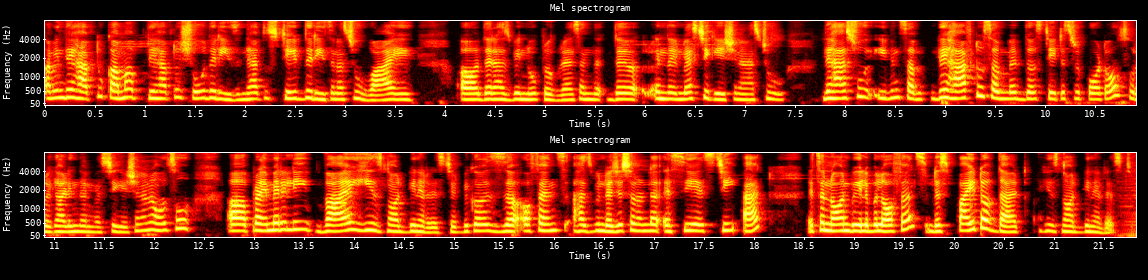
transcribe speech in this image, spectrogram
I mean, they have to come up. They have to show the reason. They have to state the reason as to why uh, there has been no progress and the, the in the investigation as to they has to even sub, they have to submit the status report also regarding the investigation and also uh, primarily why he has not been arrested because the offense has been registered under SCST Act. It's a non-bailable offense. Despite of that, he's not been arrested.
